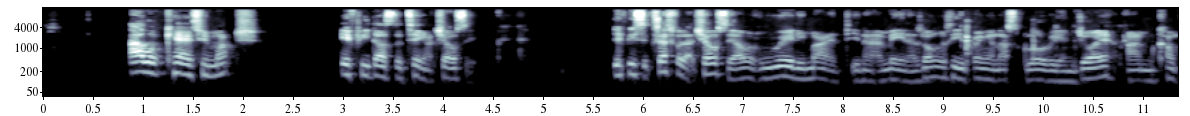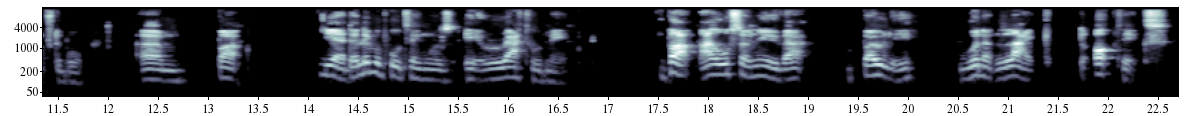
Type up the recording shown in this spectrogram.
I won't care too much if he does the thing at Chelsea. If he's successful at Chelsea, I won't really mind. You know what I mean? As long as he's bringing us glory and joy, I'm comfortable. Um, but yeah, the Liverpool thing was it rattled me. But I also knew that Boehly wouldn't like the optics.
